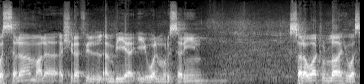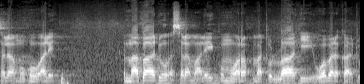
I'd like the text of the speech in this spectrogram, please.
والسلام على أشرف الأنبياء والمرسلين صلوات الله وسلامه عليه أما بعد السلام عليكم ورحمة الله وبركاته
